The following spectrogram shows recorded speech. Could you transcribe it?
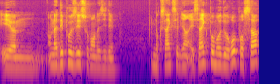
et on a déposé souvent des idées. Donc c'est vrai que c'est bien. Et c'est vrai que Pomodoro, pour ça,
